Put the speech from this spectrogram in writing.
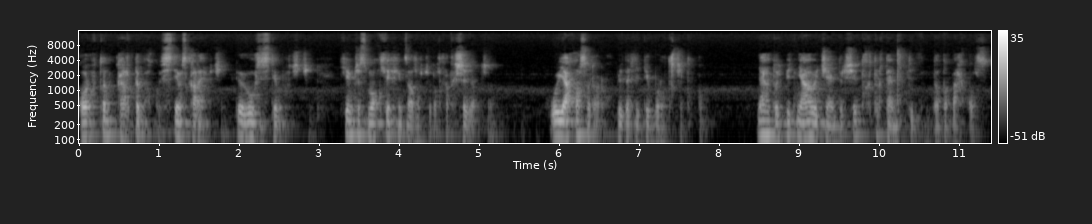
Гуравт нь гардаг байхгүй. Системээс гараа явчихна. Тэгээ өөр систем очиж чинь. Тийм ч бас Монголын их залуучууд бол хатагшаа явж байгаа. Үе явахсаар орох. Бид нар хэдийг буруутгах чадахгүй. Яг бол бидний аав ээжийн амьдрал шиг доктортой амьдрал одоо байхгүй болсон.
